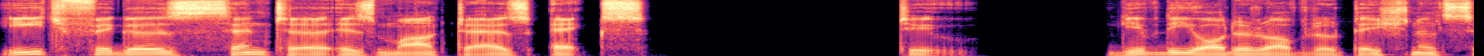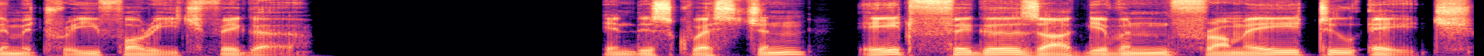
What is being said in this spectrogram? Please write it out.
each figure's center is marked as X. 2. Give the order of rotational symmetry for each figure. In this question, eight figures are given from A to H.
